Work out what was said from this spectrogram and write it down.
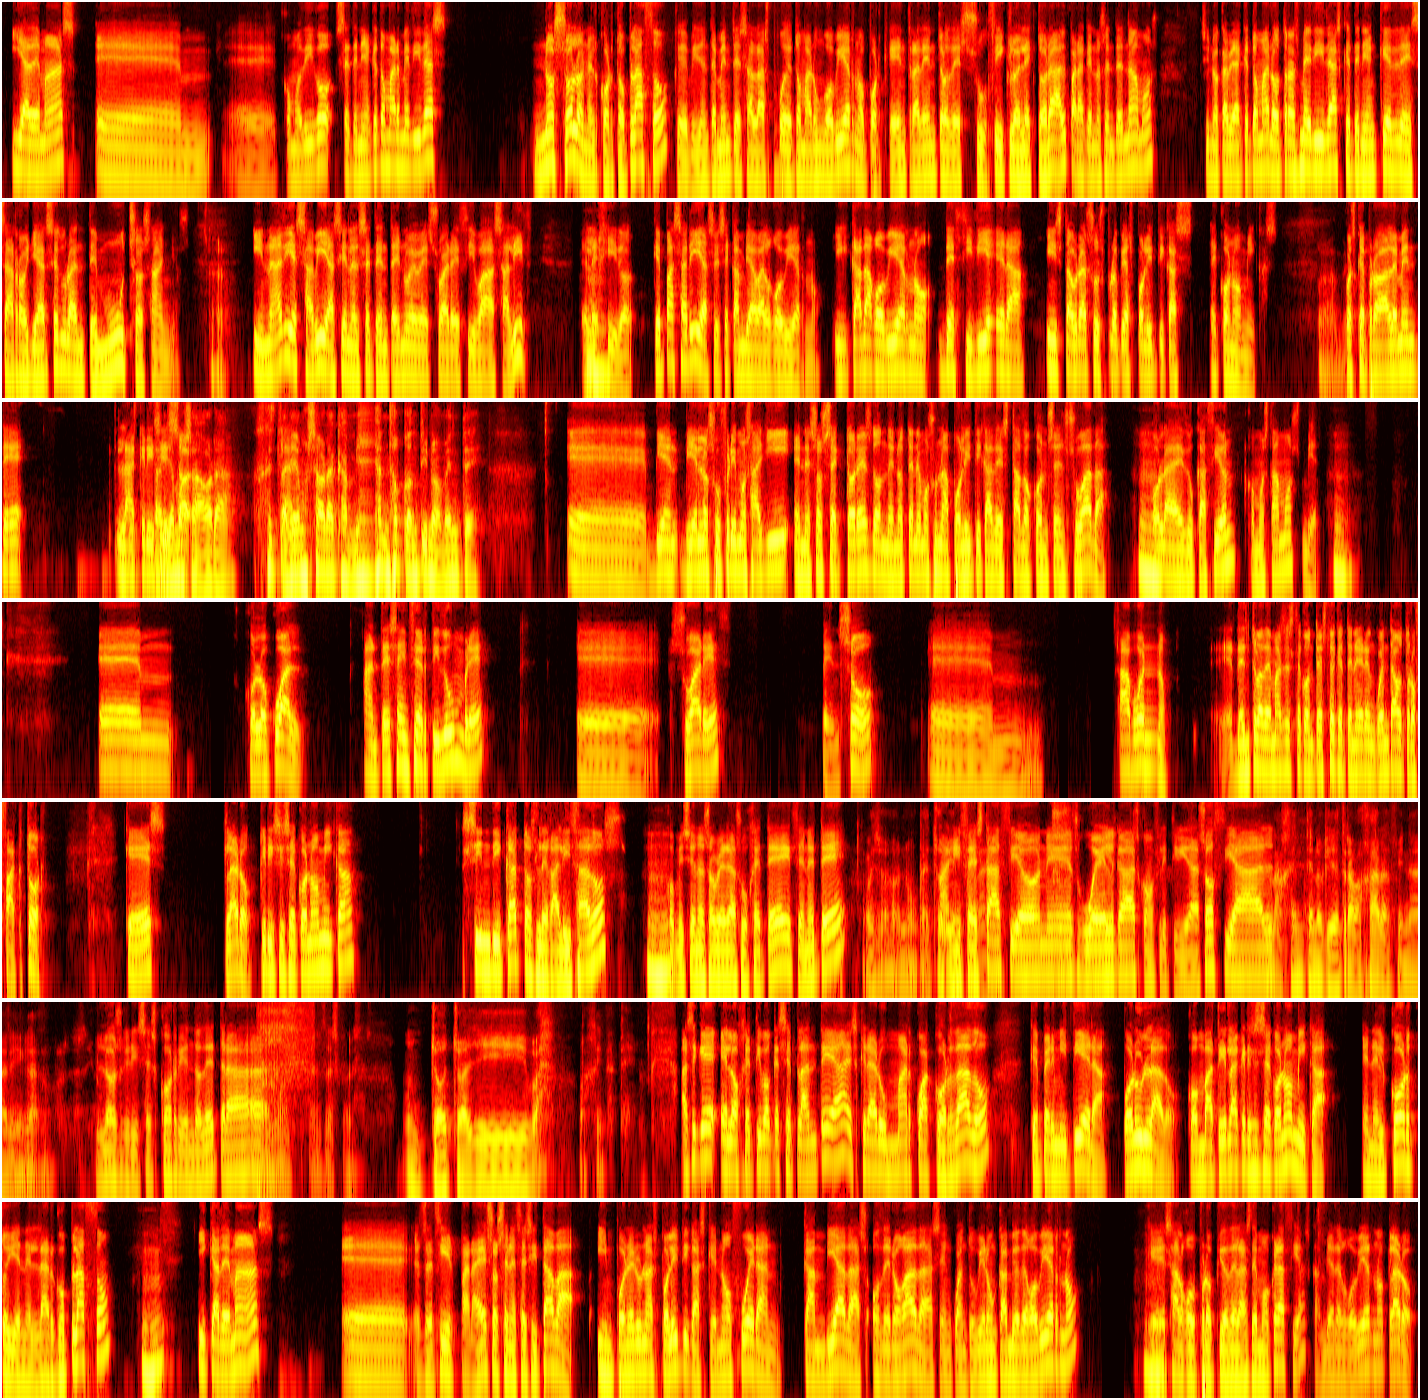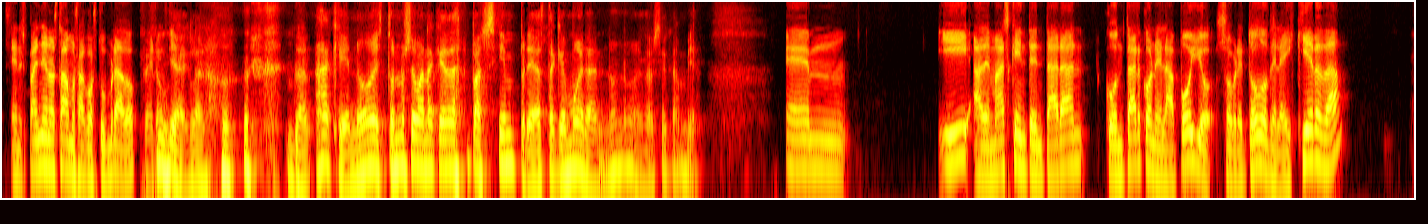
Y además, eh, eh, como digo, se tenían que tomar medidas no solo en el corto plazo, que evidentemente esas las puede tomar un gobierno porque entra dentro de su ciclo electoral, para que nos entendamos, sino que había que tomar otras medidas que tenían que desarrollarse durante muchos años. Claro. Y nadie sabía si en el 79 Suárez iba a salir elegido. ¿Qué pasaría si se cambiaba el gobierno y cada gobierno decidiera instaurar sus propias políticas económicas? Pues que probablemente la crisis... estaríamos ahora, estaríamos ahora cambiando continuamente. eh, bien, bien lo sufrimos allí en esos sectores donde no tenemos una política de Estado consensuada. Ujú. O la educación, ¿cómo estamos? Bien. Ujú. Em, con lo cual, ante esa incertidumbre, eh, Suárez pensó. em, ah, bueno, eh, dentro además de este contexto hay que tener en cuenta otro factor, que es, claro, crisis económica, sindicatos legalizados, Ujú. comisiones obreras UGT y CNT, Eso nunca ha hecho bien para manifestaciones, huelgas, conflictividad social, La gente no quiere trabajar al final y claro, pues, los grises corriendo detrás, bueno, estas cosas. un chocho allí, imagínate. Así que el objetivo que se plantea es crear un marco acordado que permitiera, por un lado, combatir la crisis económica en el corto y en el largo plazo y que además, eh, es decir, para eso se necesitaba imponer unas políticas que no fueran cambiadas o derogadas en cuanto hubiera un cambio de gobierno, que es algo propio de las democracias, cambiar el gobierno. Claro, en España no estábamos acostumbrados, pero Ya, claro. En plan, ah, que no, estos no se van a quedar para siempre hasta que mueran. No, no, no se cambia. Em, y además que intentaran contar con el apoyo, sobre todo de la izquierda,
